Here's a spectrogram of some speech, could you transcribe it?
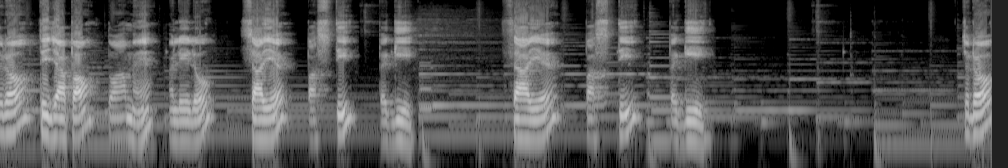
ကျွန်တော်တေချာပေါင်းသွားမယ်မလေးလို့စာရပတ်စတီပဂီစာရပတ်စတီပဂီကျွန်တော်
